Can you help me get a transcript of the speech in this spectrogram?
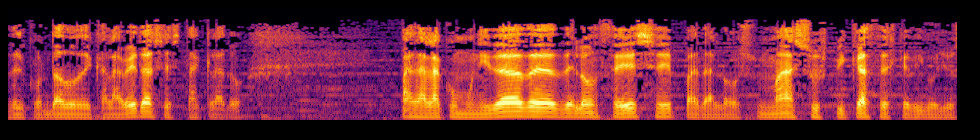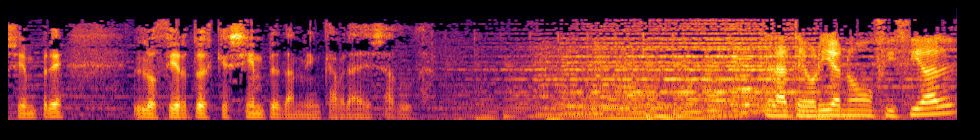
del condado de Calaveras está claro. Para la comunidad del 11S, para los más suspicaces que digo yo siempre, lo cierto es que siempre también cabrá esa duda. La teoría no oficial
